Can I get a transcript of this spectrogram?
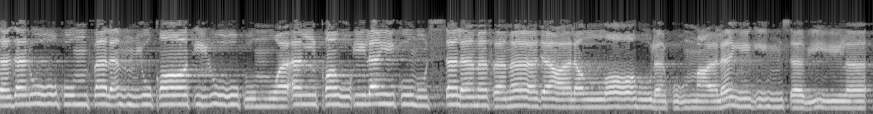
اعتزلوكم فلم يقاتلوكم وألقوا إليكم السلم فما جعل الله لكم عليهم سبيلا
